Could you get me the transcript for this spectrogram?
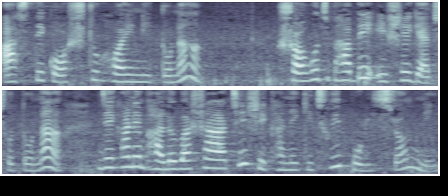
আসতে কষ্ট হয়নি তো না? সহজভাবে এসে গেছো তো না? যেখানে ভালোবাসা আছে, সেখানে কিছুই পরিশ্রম নেই।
